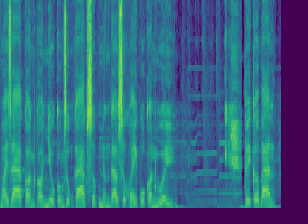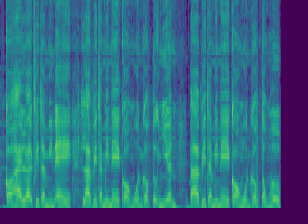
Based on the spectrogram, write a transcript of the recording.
Ngoài ra còn có nhiều công dụng khác giúp nâng cao sức khỏe của con người. Về cơ bản, có hai loại vitamin E là vitamin E có nguồn gốc tự nhiên và vitamin E có nguồn gốc tổng hợp.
